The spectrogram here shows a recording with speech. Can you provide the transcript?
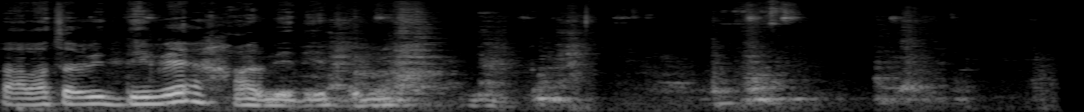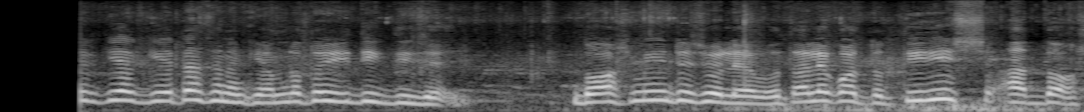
তালা চাবি দেবে, আর বেরিয়ে পড়বে কি আর গেট আছে নাকি? আমরা তো এই দিক দিয়ে যাই। দশ মিনিটে চলে যাব। তাহলে কত? তিরিশ আর দশ?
